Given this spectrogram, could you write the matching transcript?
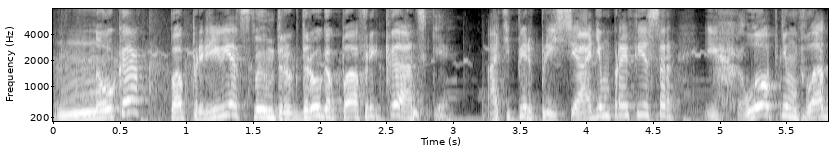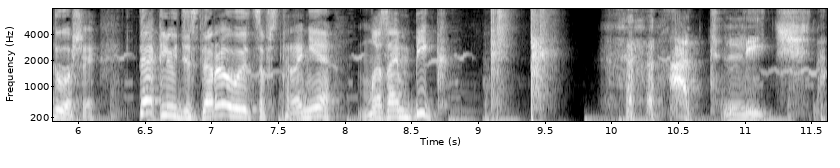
Ну-ка, поприветствуем друг друга по-африкански А теперь присядем, профессор, и хлопнем в ладоши Так люди здороваются в стране Мозамбик Отлично!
